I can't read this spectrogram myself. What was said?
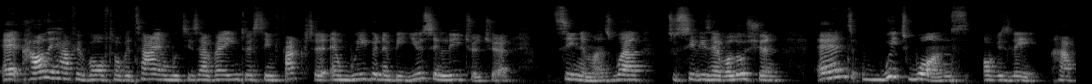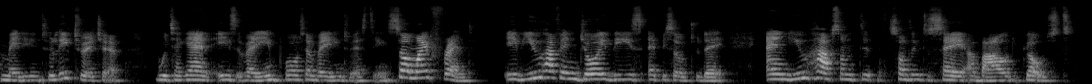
And how they have evolved over time, which is a very interesting factor. And we're going to be using literature, cinema as well, to see this evolution. And which ones obviously have made it into literature, which again is very important, very interesting. So, my friend, if you have enjoyed this episode today and you have something something to say about ghosts,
